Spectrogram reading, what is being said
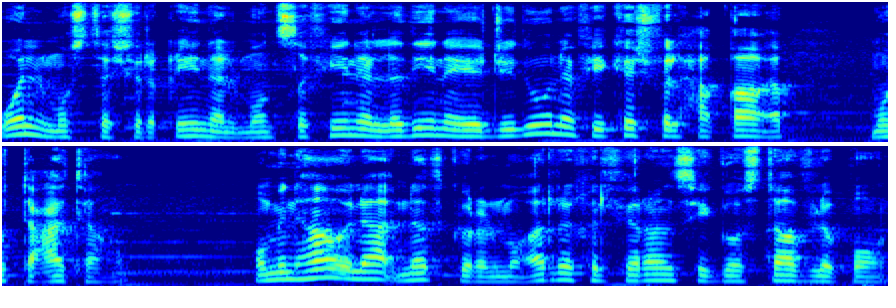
والمستشرقين المنصفين الذين يجدون في كشف الحقائق متعتهم. ومن هؤلاء نذكر المؤرخ الفرنسي غوستاف لوبون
